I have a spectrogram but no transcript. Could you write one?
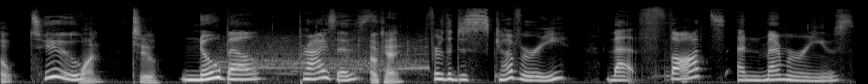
Oh, two one, two. Nobel Prizes Okay. for the discovery that thoughts and memories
